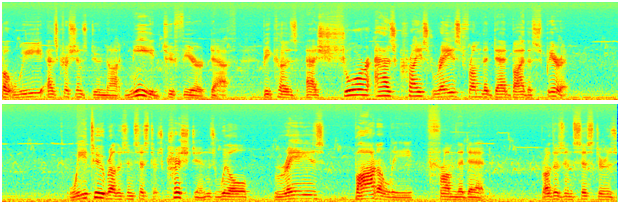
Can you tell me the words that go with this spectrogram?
but we as Christians do not need to fear death because as sure as Christ raised from the dead by the Spirit, we too, brothers and sisters, Christians, will raise bodily from the dead. Brothers and sisters,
